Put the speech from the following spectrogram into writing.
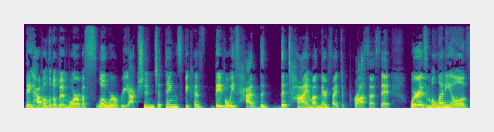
they have a little bit more of a slower reaction to things because they've always had the the time on their side to process it Whereas millennials,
